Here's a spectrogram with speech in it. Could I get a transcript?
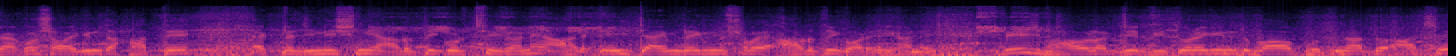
দেখো, সবাই কিন্তু হাতে একটা জিনিস নিয়ে আরতি করছে এখানে। আর এই টাইমটা কিন্তু সবাই আরতি করে এখানে। বেশ ভালো লাগছে। ভিতরে কিন্তু বাবা ভূতনাথ আছে।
